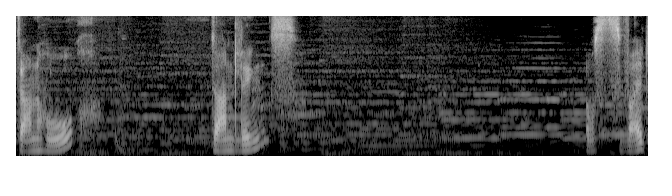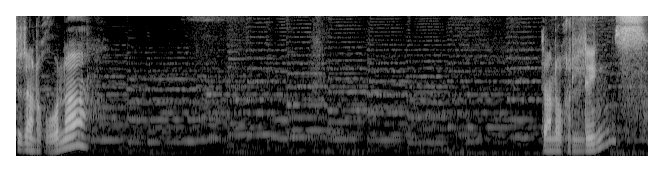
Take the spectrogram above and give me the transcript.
Dann hoch. Dann links. Aufs zweite dann runter. Dann noch links.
